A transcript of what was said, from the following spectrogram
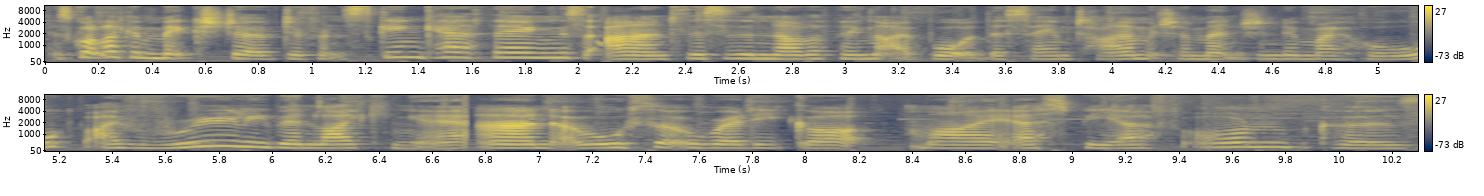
it's got like a mixture of different skincare things, and this is another thing that I bought at the same time, which I mentioned in my haul. But I've really been liking it, and I've also already got my SPF on because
